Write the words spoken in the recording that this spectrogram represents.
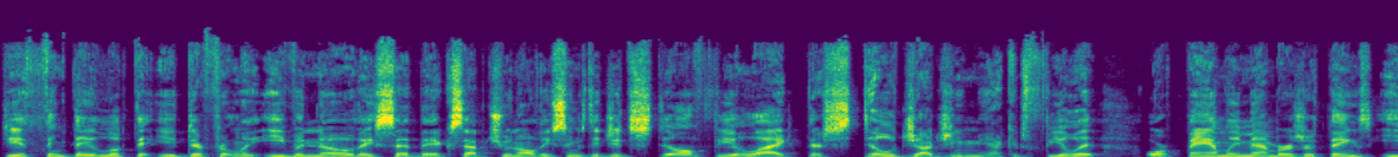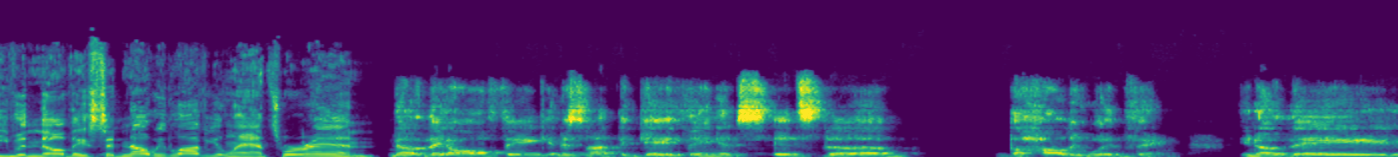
Do you think they looked at you differently, even though they said they accept you and all these things? Did you still feel like they're still judging me? I could feel it, or family members or things, even though they said, "No, we love you, Lance. We're in." No, they all think, and it's not the gay thing. It's it's the the Hollywood thing. You know, they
